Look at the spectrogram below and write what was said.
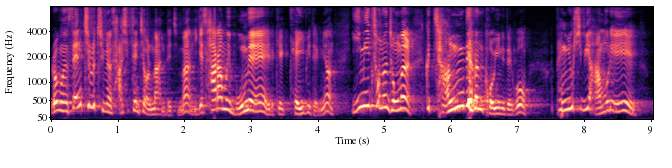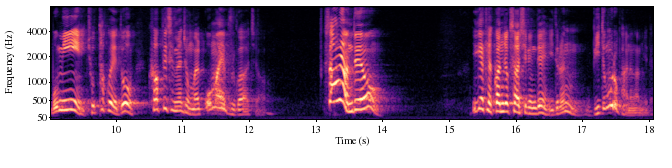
여러분 센치로 치면 40cm 얼마 안 되지만 이게 사람의 몸에 이렇게 개입이 되면 2m는 정말 그 장대한 거인이 되고 160이 아무리 몸이 좋다고 해도 그 앞에 서면 정말 꼬마에 불과하죠. 싸우면 안 돼요. 이게 객관적 사실인데 이들은 믿음으로 반응합니다.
